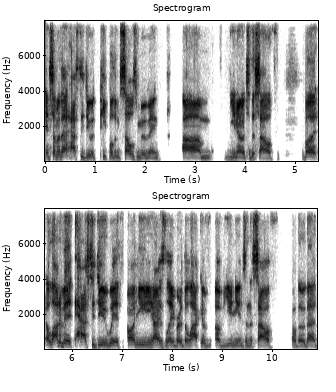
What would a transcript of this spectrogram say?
and some of that has to do with people themselves moving, um, you know, to the south. But a lot of it has to do with ununionized labor, the lack of of unions in the south, although that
